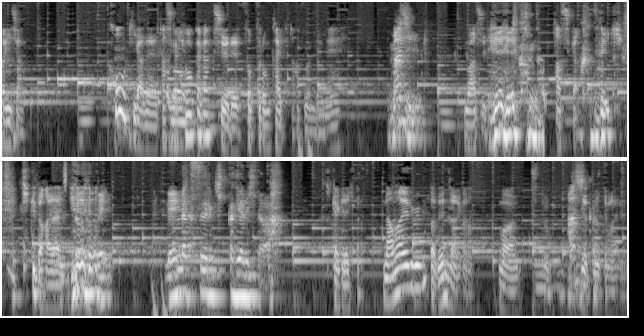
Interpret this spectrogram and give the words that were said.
あ、いいじゃん。後期がね、確か教科学習で卒論書いてたはずなんだよね。マジ？マジ。今度、確か。聞くと早い。連絡するきっかけができたわ。かけできた。名前でググったら出るんじゃないかな。まあ、ちょっと、やってみてもらえれば。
